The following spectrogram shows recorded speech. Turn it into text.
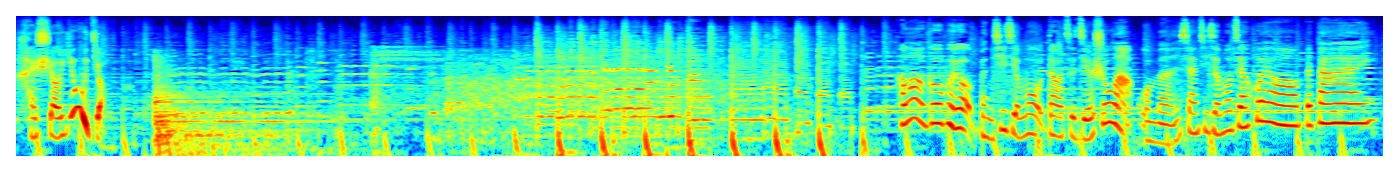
还是要右脚？好了各位朋友，本期节目到此结束了，我们下期节目再会哦，拜拜。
